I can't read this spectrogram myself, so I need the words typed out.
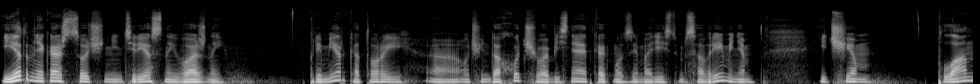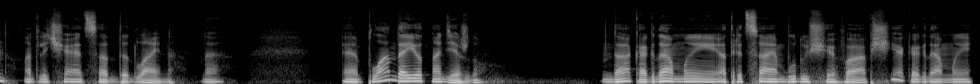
И это, мне кажется, очень интересный и важный пример, который э, очень доходчиво объясняет, как мы взаимодействуем со временем и чем план отличается от дедлайна, да. Э, план дает надежду. Да, когда мы отрицаем будущее вообще, когда мы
